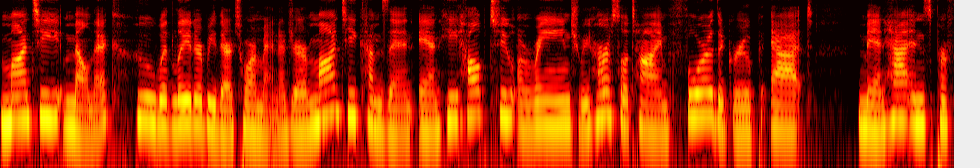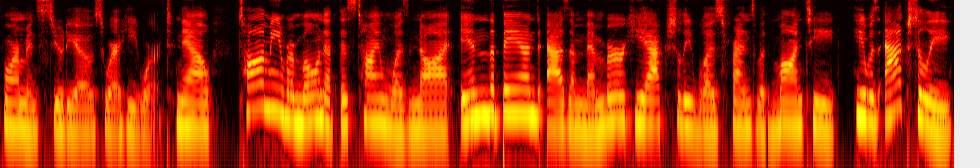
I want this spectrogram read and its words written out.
Monte Melnick, who would later be their tour manager, Monte comes in and he helped to arrange rehearsal time for the group at Manhattan's performance studios where he worked. Now, Tommy Ramone at this time was not in the band as a member. He actually was friends with Monte. He was actually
